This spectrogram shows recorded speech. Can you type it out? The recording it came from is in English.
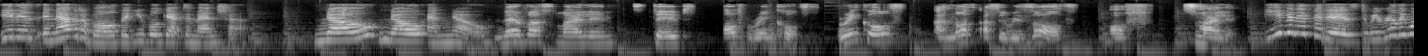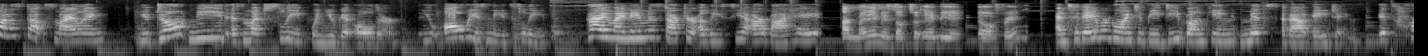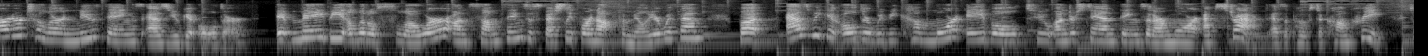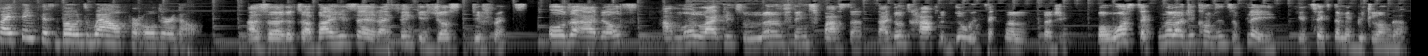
It is inevitable that you will get dementia. No, no, and no. Never smiling staves off wrinkles. Wrinkles are not as a result of smiling. Even if it is, do we really want to stop smiling? You don't need as much sleep when you get older. You always need sleep. Hi, my name is Dr. Alicia Arbaje. And my name is Dr. A.B. Offering. And today we're going to be debunking myths about aging. It's harder to learn new things as you get older. It may be a little slower on some things, especially if we're not familiar with them. But as we get older, we become more able to understand things that are more abstract as opposed to concrete. So I think this bodes well for older adults. As uh, Dr. Arbaje said, I think it's just different. Older adults are more likely to learn things faster that don't have to do with technology. But once technology comes into play, it takes them a bit longer.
